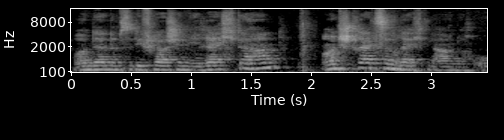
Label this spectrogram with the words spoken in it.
Und dann nimmst du die Flasche in die rechte Hand und streckst den rechten Arm nach oben.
